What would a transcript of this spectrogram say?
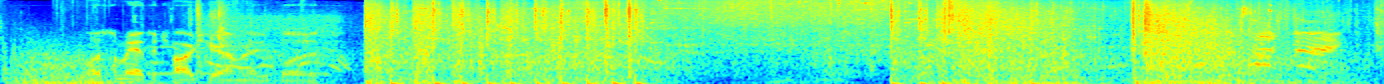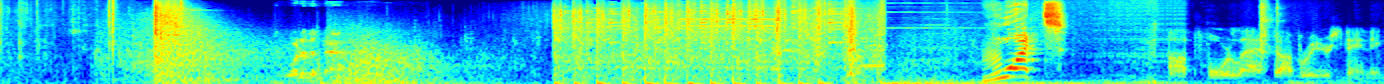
Unless somebody has a charge here, I'm gonna blow this. What? Op 4, last operator standing.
